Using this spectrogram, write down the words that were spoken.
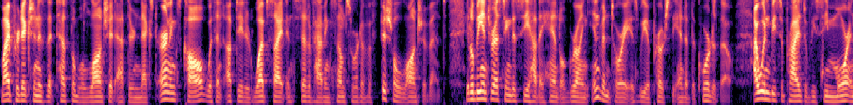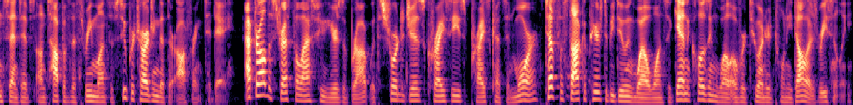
My prediction is that Tesla will launch it at their next earnings call with an updated website instead of having some sort of official launch event. It'll be interesting to see how they handle growing inventory as we approach the end of the quarter, though. I wouldn't be surprised if we see more incentives on top of the three months of supercharging that they're offering today. After all the stress the last few years have brought with shortages, crises, price cuts, and more, Tesla stock appears to be doing well once again, closing well over $220 recently.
